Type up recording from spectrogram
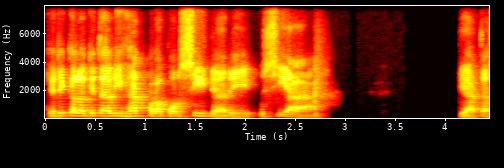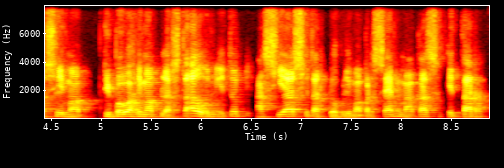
Jadi kalau kita lihat proporsi dari usia di atas 5 di bawah 15 tahun itu Asia sekitar 25 persen, maka sekitar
